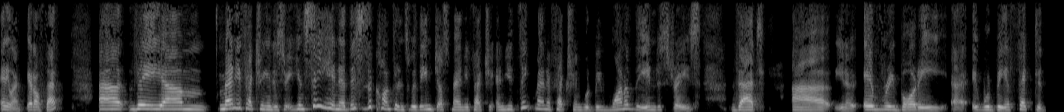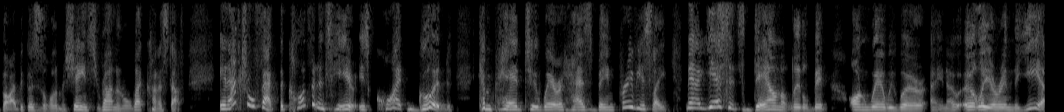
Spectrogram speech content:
Anyway, get off that. Uh, the um, manufacturing industry, you can see here now, this is a confidence within just manufacturing, and you'd think manufacturing would be one of the industries that uh, you know, everybody uh, it would be affected by because there's a lot of machines to run and all that kind of stuff. In actual fact, the confidence here is quite good compared to where it has been previously. Now, yes, it's down a little bit on where we were, uh, you know, earlier in the year,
